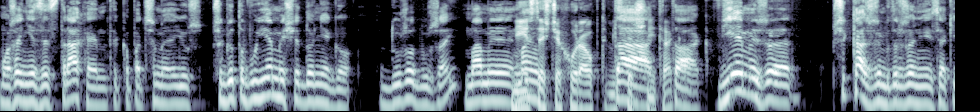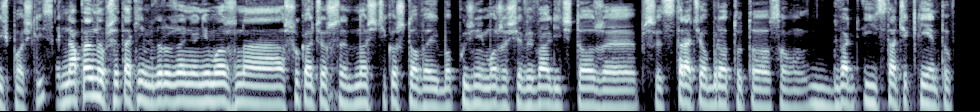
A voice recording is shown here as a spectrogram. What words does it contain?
może nie ze strachem, tylko patrzymy już, przygotowujemy się do niego dużo dłużej. Mamy, Nie mając- jesteście hura optymistyczni, tak? tak, tak. Wiemy, że przy każdym wdrożeniu jest jakiś poślizg. Na pewno przy takim wdrożeniu nie można szukać oszczędności kosztowej, bo później może się wywalić to, że przy stracie obrotu to są dwa, i stracie klientów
